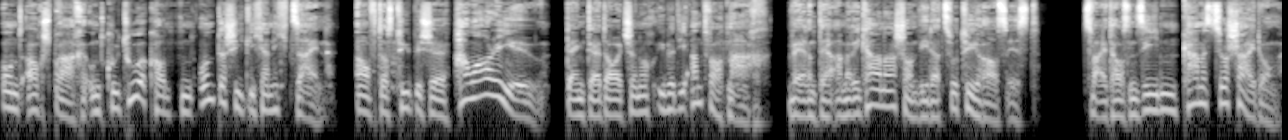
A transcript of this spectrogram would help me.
Und auch Sprache und Kultur konnten unterschiedlicher nicht sein. Auf das typische How are you? denkt der Deutsche noch über die Antwort nach, während der Amerikaner schon wieder zur Tür raus ist. 2007 kam es zur Scheidung.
